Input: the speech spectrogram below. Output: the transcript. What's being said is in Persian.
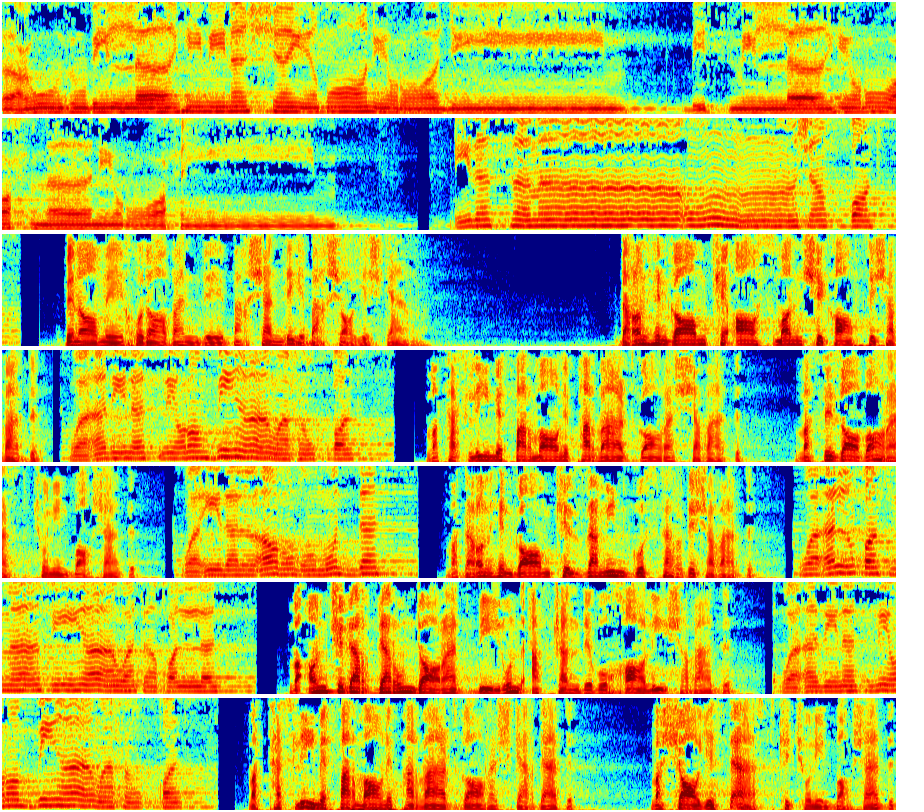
اعوذ بالله من الشیطان الرجیم بسم الله الرحمن الرحیم اذا السماء انشقت به نام خداوند بخشنده بخشایشگر در آن هنگام که آسمان شکافته شود و اذنت لربها و حقت و تسلیم فرمان پروردگارش شود و سزاوار است چنین باشد. و اذا الارض مدت. و در آن هنگام که زمین گسترده شود. و القت ما فیها و تخلت و آنچه در درون دارد بیرون افکنده و خالی شود. و اذنت لربها و حقت و تسلیم فرمان پروردگارش گردد و شایسته است که چنین باشد.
